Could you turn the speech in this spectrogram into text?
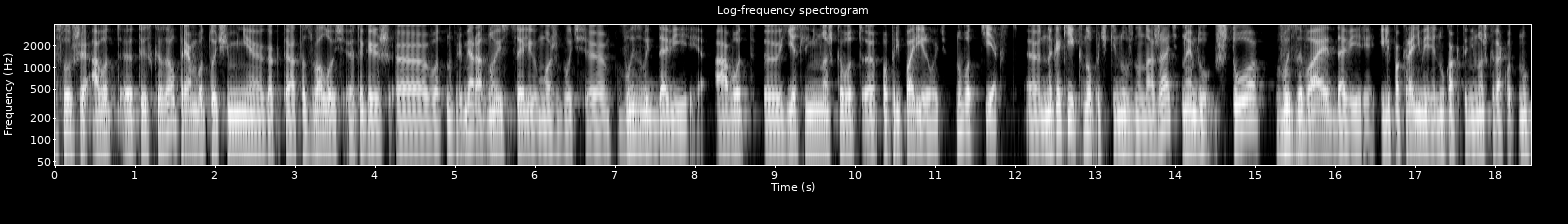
Слушай, а вот э, ты сказал, прям вот очень мне как-то отозвалось. Э, ты говоришь, э, вот, например, одной из целей может быть э, вызвать доверие. А вот э, если немножко вот э, попрепарировать, ну вот текст, э, на какие кнопочки нужно нажать? Ну, я имею в виду, что вызывает доверие? Или, по крайней мере, ну как-то немножко так вот, ну,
